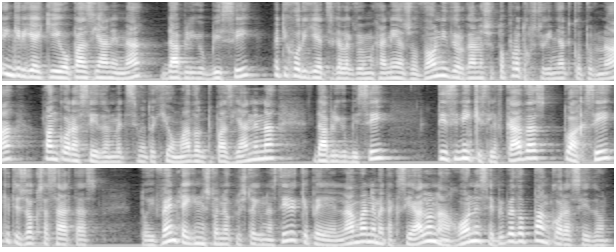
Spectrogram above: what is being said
Την Κυριακή ο Πας Γιάννενα, WBC, με τη χορηγία της γαλακτομηχανίας Ζοδόνη, διοργάνωσε το πρώτο χριστουγεννιάτικο τουρνουά πανκορασίδων με τη συμμετοχή ομάδων του Πας Γιάννενα, WBC, της Νίκης Λευκάδας, του Αξί και της Ζόξας Σάρτας. Το event έγινε στο νέο κλειστό γυμναστήριο και περιλάμβανε μεταξύ άλλων αγώνες σε επίπεδο πανκορασίδων.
